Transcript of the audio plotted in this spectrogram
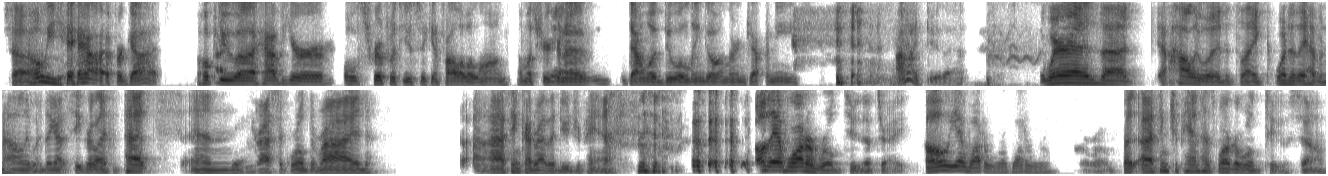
So oh yeah, I forgot. Hope you uh, have your old script with you so you can follow along. Unless you're yeah. gonna download Duolingo and learn Japanese, I might do that. Whereas uh, Hollywood, it's like, what do they have in Hollywood? They got Secret Life of Pets and yeah. Jurassic World: The Ride. I think I'd rather do Japan. oh, they have Waterworld too. That's right. Oh yeah, Waterworld, Waterworld. Waterworld. But I think Japan has Waterworld too. So.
